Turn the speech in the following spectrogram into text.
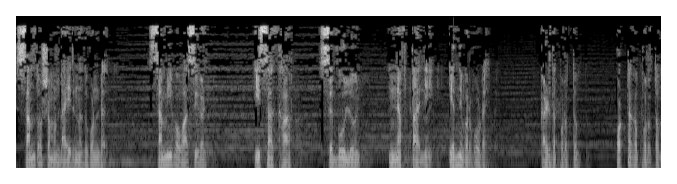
സന്തോഷമുണ്ടായിരുന്നതുകൊണ്ട് സമീപവാസികൾ ഇസഖാർ സെബൂലൂൻ നഫ്താലി എന്നിവർ കൂടെ കഴുതപ്പുറത്തും ഒട്ടകപ്പുറത്തും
